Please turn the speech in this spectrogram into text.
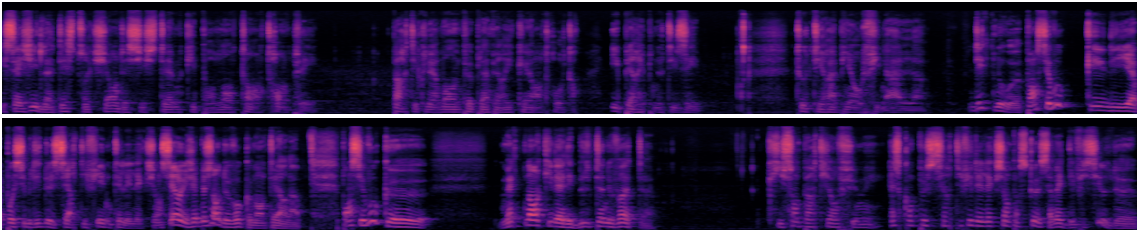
Il s'agit de la destruction des systèmes qui pour longtemps ont trompé, particulièrement un peuple américain entre autres, hyper hypnotisé. Tout ira bien au final. Dites-nous, euh, pensez-vous qu'il y a possibilité de certifier une telle élection? Sérieux, j'ai besoin de vos commentaires là. Pensez-vous que maintenant qu'il y a des bulletins de vote qui sont partis en fumée, est-ce qu'on peut certifier l'élection? Parce que ça va être difficile de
